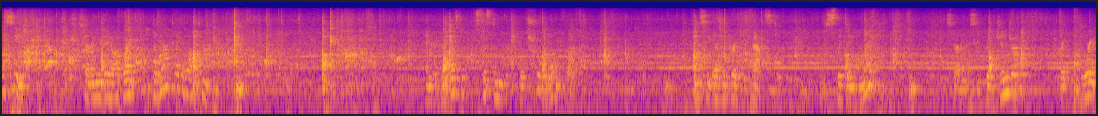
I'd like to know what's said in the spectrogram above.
You see, starting your day off right does not take a lot of time. And your digestive system will truly love you for it. You see, as you break your fast, sleeping all night, starting with some good ginger, great, great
